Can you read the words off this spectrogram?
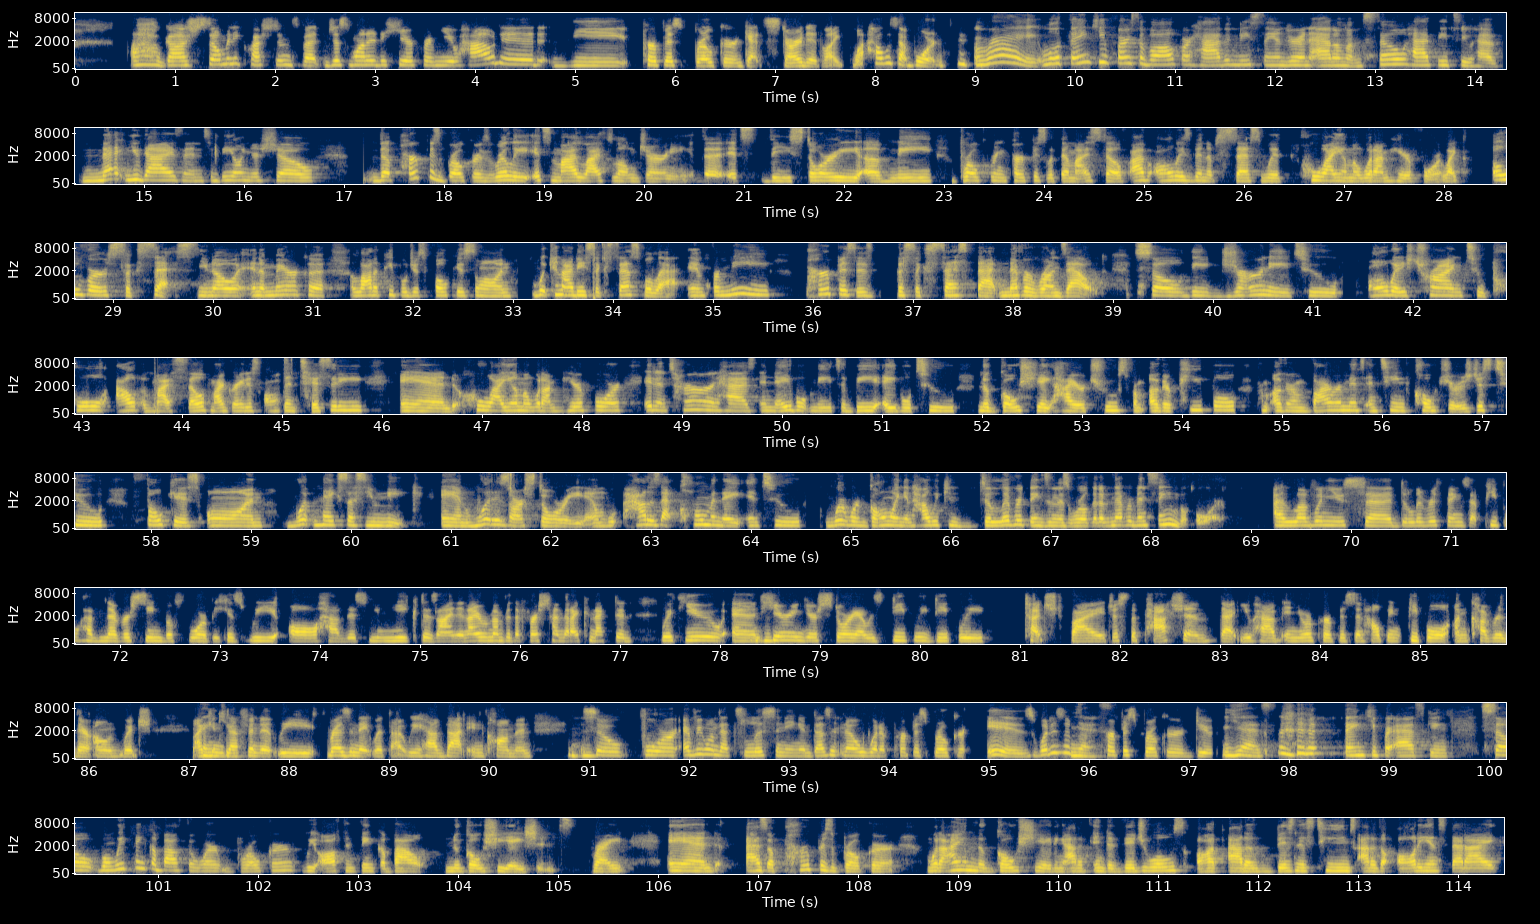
Oh gosh, so many questions, but just wanted to hear from you. How did the Purpose Broker get started? Like, what, how was that born? Right. Well, thank you, first of all, for having me, Sandra and Adam. I'm so happy to have met you guys and to be on your show. The Purpose Broker is really it's my lifelong journey. The it's the story of me brokering purpose within myself. I've always been obsessed with who I am and what I'm here for. Like over success. You know, in America, a lot of people just focus on what can I be successful at? And for me, purpose is the success that never runs out. So the journey to always trying to pull out of myself my greatest authenticity and who I am and what I'm here for, it in turn has enabled me to be able to negotiate higher truths from other people, from other environments and team cultures, just to focus on what makes us unique and what is our story and how does that culminate into where we're going and how we can deliver things in this world that have never been seen before. I love when you said deliver things that people have never seen before because we all have this unique design. And I remember the first time that I connected with you and Mhm. hearing your story, I was deeply, deeply touched by just the passion that you have in your purpose and helping people uncover their own, which I Thank can you. definitely resonate with that. We have that in common. Mhm. So, for everyone that's listening and doesn't know what a purpose broker is, what does a Yes. purpose broker do? Yes. Thank you for asking. So, when we think about the word broker, we often think about negotiations, right? And as a purpose broker, what I am negotiating out of individuals, out of business teams, out of the audience that I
